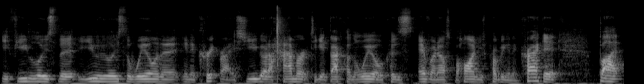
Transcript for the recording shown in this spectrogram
if you lose the you lose the wheel in a, in a crit race, you got to hammer it to get back on the wheel because everyone else behind you is probably going to crack it. But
